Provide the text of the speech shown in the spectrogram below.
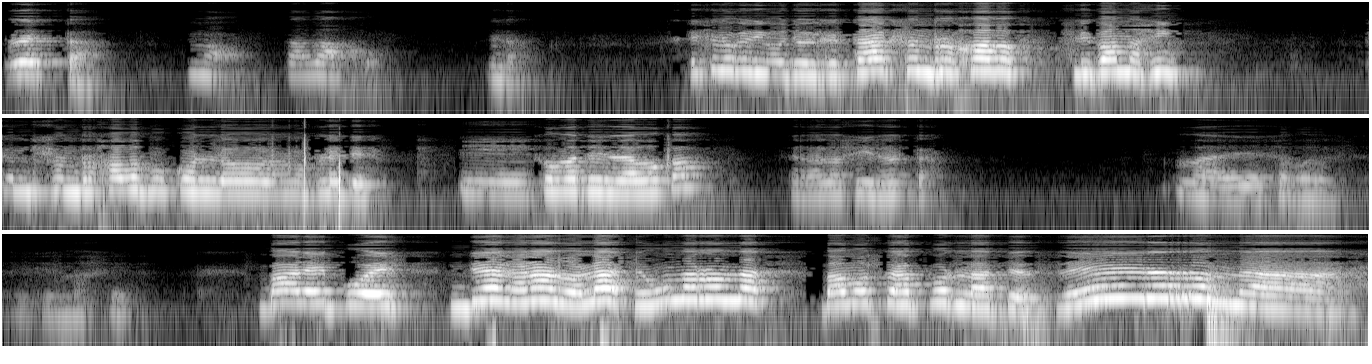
Recta. No, está abajo. No. Eso es lo que digo yo, el que está sonrojado, flipando así. Que Sonrojado con los mofletes. ¿Y cómo tiene la boca? Cerrado así, recta. Vale, ya sé diciendo así. Vale, pues ya he ganado la segunda ronda. Vamos a por la tercera ronda.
